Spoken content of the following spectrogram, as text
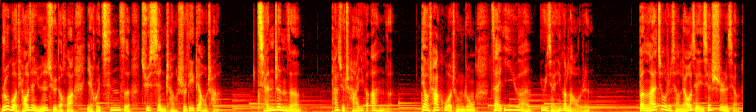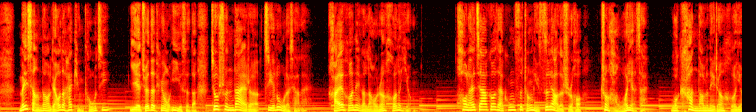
如果条件允许的话，也会亲自去现场实地调查。前阵子，他去查一个案子，调查过程中在医院遇见一个老人。”本来就是想了解一些事情，没想到聊得还挺投机，也觉得挺有意思的，就顺带着记录了下来，还和那个老人合了影。后来嘉哥在公司整理资料的时候，正好我也在，我看到了那张合影，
